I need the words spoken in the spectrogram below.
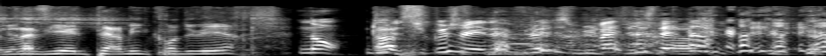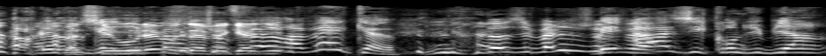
Vous aviez le permis de conduire Non, du coup je l'ai la je passe cette année. Bah, si vous voulez, vous avez gagné. avec. Non, j'ai pas le Mais chauffeur. Az, il conduit bien.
